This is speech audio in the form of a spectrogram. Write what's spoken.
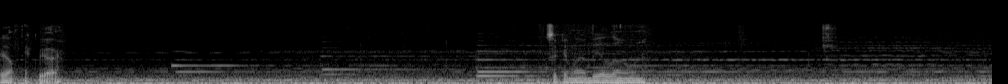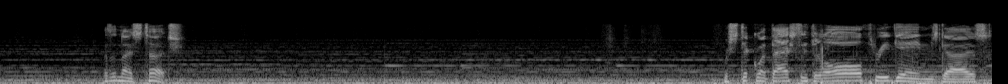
I don't think we are. Looks like I'm gonna be alone. That's a nice touch. We're sticking with Ashley through all three games, guys.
